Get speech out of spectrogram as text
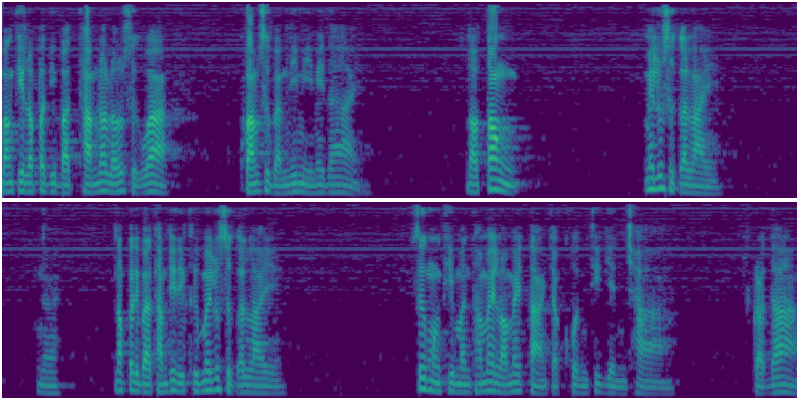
บางทีเราปฏิบัติธรรมแล้วเรารู้สึกว่าความรู้สึกแบบนี้มีไม่ได้ เราต้องไม่รู้สึกอะไรนะนักปฏิบัติธรรมที่ดีคือไม่รู้สึกอะไร ซึ่งบางทีมันทำให้เราไม่ต่างจากคนที่เย็นชากกระด้าง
